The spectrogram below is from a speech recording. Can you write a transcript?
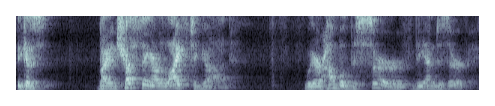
Because by entrusting our life to God, we are humbled to serve the undeserving.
